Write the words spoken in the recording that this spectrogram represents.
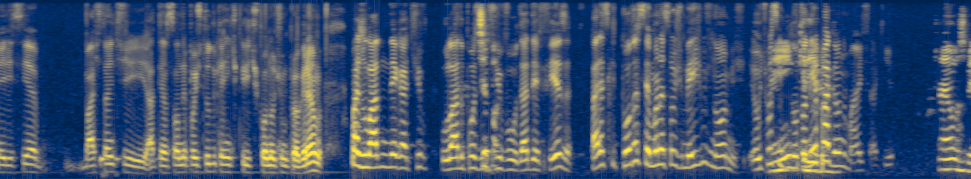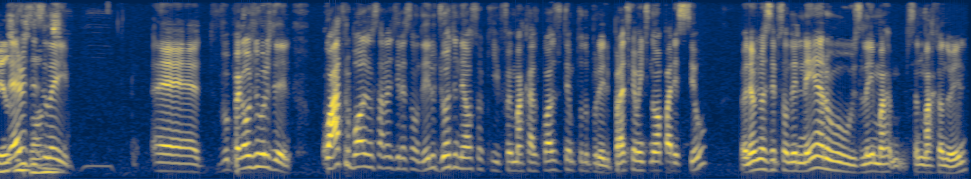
merecia bastante atenção depois de tudo que a gente criticou no último programa. Mas o lado negativo, o lado positivo da defesa, parece que toda semana são os mesmos nomes. Eu, tipo assim, não tô nem apagando mais aqui. É os mesmos Darius. Slay. É, vou pegar os números dele. Quatro bolas lançadas na direção dele. O Jordan Nelson, que foi marcado quase o tempo todo por ele, praticamente não apareceu. Eu lembro de uma recepção dele, nem era o Slay mar- sendo marcando ele.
